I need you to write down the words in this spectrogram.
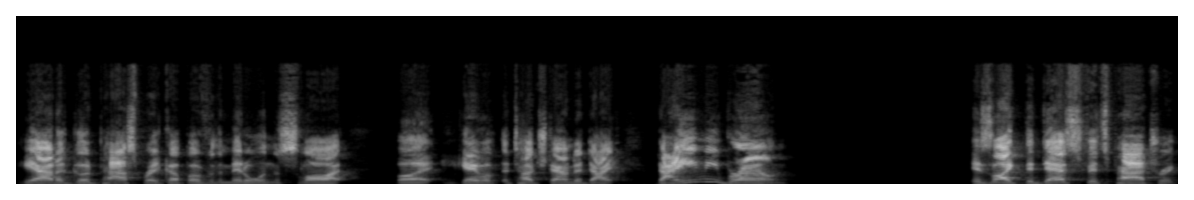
He had a good pass breakup over the middle in the slot, but he gave up the touchdown to Dyami Brown. Is like the Dez Fitzpatrick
